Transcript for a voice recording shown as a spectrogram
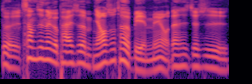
对，上次那个拍摄，你要说特别没有，但是就是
